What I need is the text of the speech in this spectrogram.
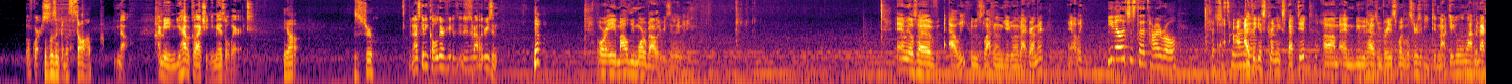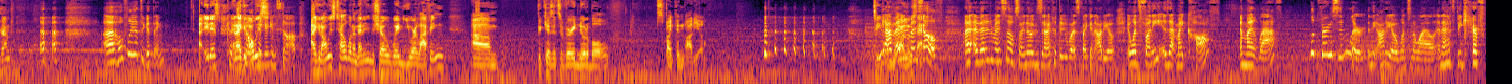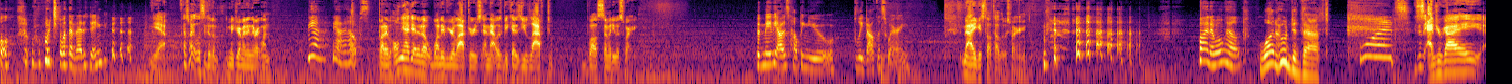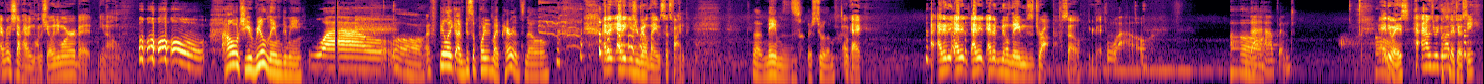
Of course, It wasn't gonna stop. no. I mean, you have a collection; you may as well wear it. Yeah, this is true. But now it's getting colder. There's a valid reason, Yeah. or a mildly more valid reason, anyway. And we also have Allie, who's laughing and giggling in the background there. Hey, Allie. You know, that's just that's how I roll. That's just who I, I, I think it's currently expected, um, and we would have some very disappointed listeners if you did not giggle and laugh in the background. Uh, hopefully, that's a good thing. Uh, it is, and I, can don't always think I can stop. I can always tell when I'm editing the show when you are laughing, um, because it's a very notable spike in audio. See, Yeah, I've I edited myself. I, I've edited myself, so I know exactly what spike in audio. And what's funny is that my cough and my laugh look very similar in the audio once in a while, and I have to be careful which one I'm editing. Yeah, that's why I listen to them to make sure I'm editing the right one. yeah, yeah, it helps. But I've only had to edit out one of your laughters, and that was because you laughed while somebody was swearing. But maybe I was helping you bleep out the swearing. Now you can still tell they were swearing. Fine, I won't help. What? Who did that? What? Is this Andrew guy? I really should stop having him on the show anymore, but you know. Oh, Ouch! You real name to me. wow. Oh, I feel like I've disappointed my parents now. I didn't, I didn't use your middle name, so it's fine. Uh, names. There's two of them. Okay. I, I didn't. I didn't. I didn't. I didn't middle names drop, so you're good. Wow. Oh, That happened. Anyways, h- how was your weekend weather, Toasty?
